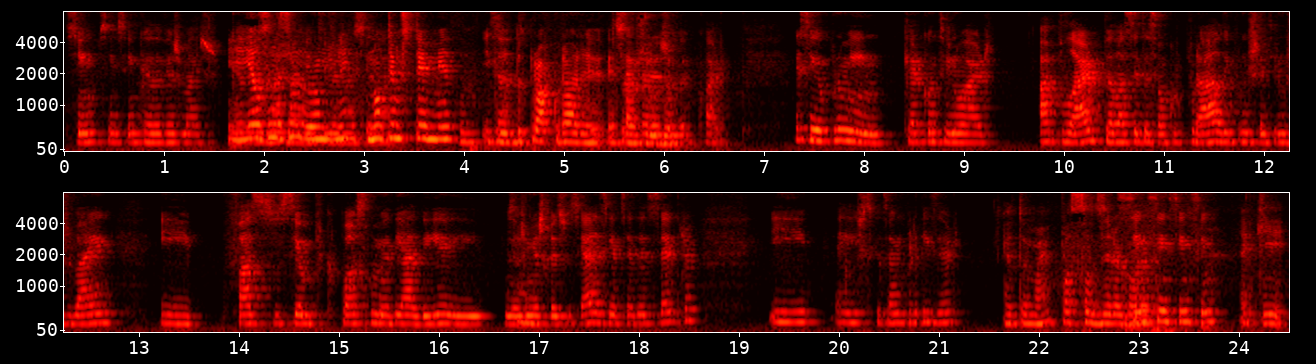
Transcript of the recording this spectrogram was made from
Sim, sim, sim, cada vez mais. E Cada eles mais há ajudam-nos de nisso. Não ansiedade. temos de ter medo de, de procurar essa procurar ajuda. claro. É Assim, eu por mim quero continuar a apelar pela aceitação corporal e por nos sentirmos bem e faço sempre que posso no meu dia a dia e nas Sim. minhas redes sociais e etc, etc. E é isto que eu tenho para dizer. Eu também. Posso só dizer agora Sim, sim, sim, sim. aqui.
